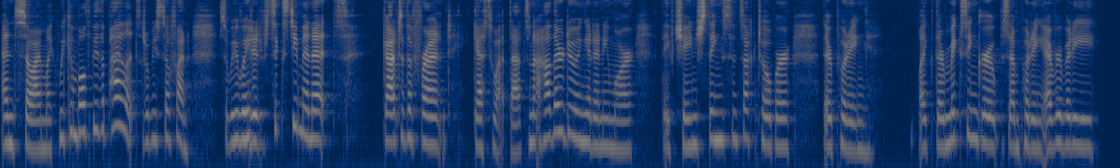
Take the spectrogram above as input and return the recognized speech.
And so I'm like, we can both be the pilots. It'll be so fun. So we waited 60 minutes, got to the front. Guess what? That's not how they're doing it anymore. They've changed things since October. They're putting, like, they're mixing groups and putting everybody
